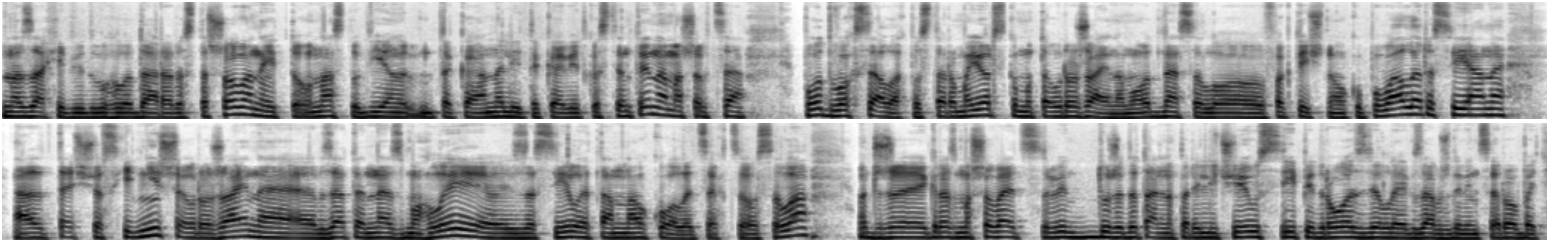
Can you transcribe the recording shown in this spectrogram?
на захід від Вугледара розташований, то у нас тут є така аналітика від Костянтина Машевця по двох селах: по Старомайорському та Урожайному. Одне село фактично окупували росіяни, а те, що східніше, урожайне взяти не змогли, засіли там на околицях цього села. Отже, якраз Машовець він дуже детально перелічує усі підрозділи, як завжди він це робить,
